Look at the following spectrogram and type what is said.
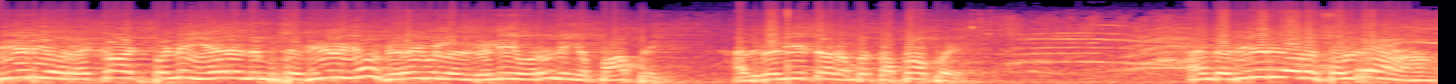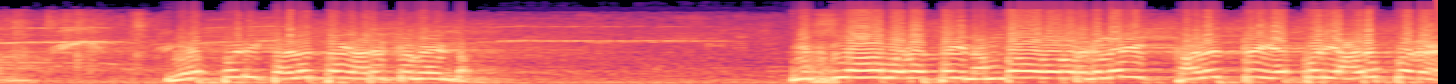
வீடியோ ரெக்கார்ட் பண்ணி ஏழு நிமிஷம் வீடியோ விரைவில் அது வெளியே வரும் நீங்க பாப்பீங்க அது வெளியிட்டா ரொம்ப தப்பா போய். அந்த வீடியோல சொல்றான் எப்படி கழுத்தை அறுக்க வேண்டும்? இஸ்லாம் மதத்தை நம்பாதவர்களை கழுத்தை எப்படி அறுப்பது?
